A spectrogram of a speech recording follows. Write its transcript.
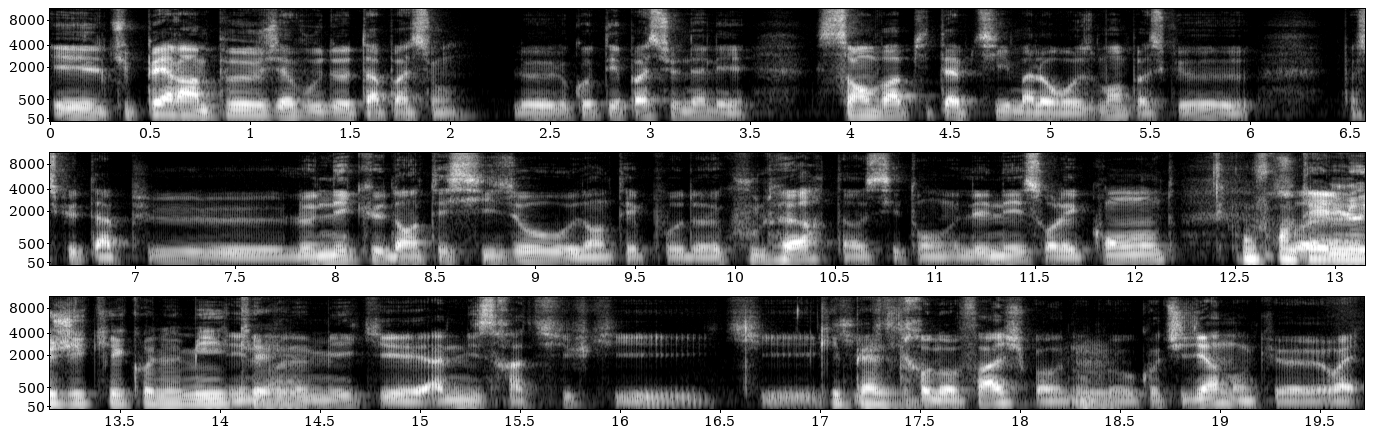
Et tu perds un peu, j'avoue, de ta passion. Le, le côté passionnel s'en va petit à petit, malheureusement, parce que parce que tu n'as plus le nez que dans tes ciseaux ou dans tes pots de couleur. Tu as aussi ton, les nez sur les comptes. Confronté à une logique économique. Et... économique et administrative qui, qui, qui, pèse. chronophage quoi, donc, mm. au quotidien. Donc, euh, ouais.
